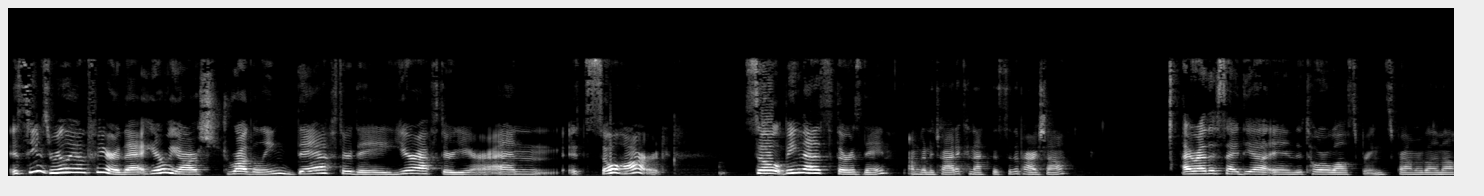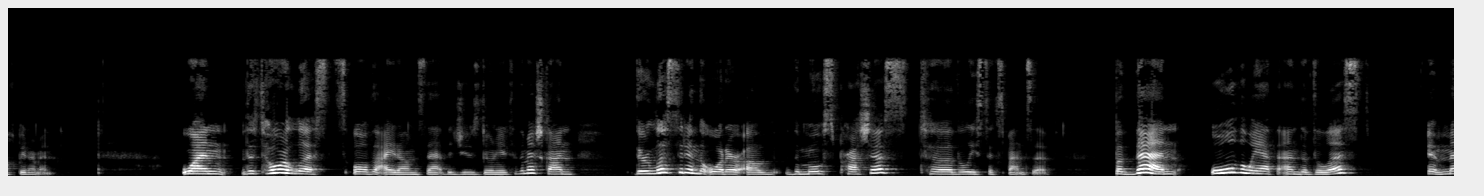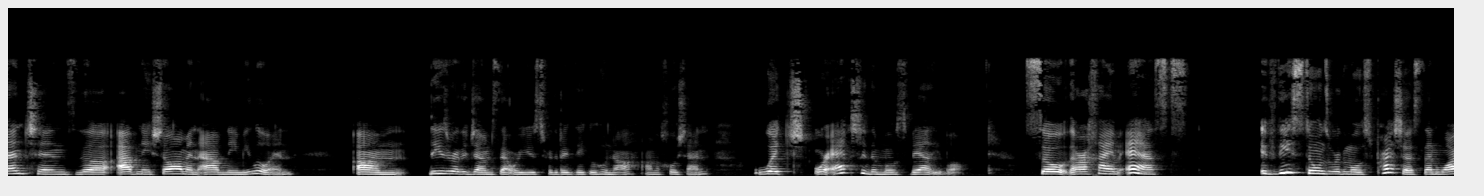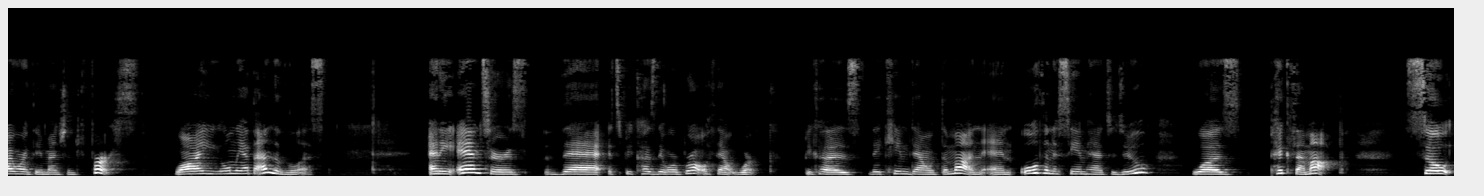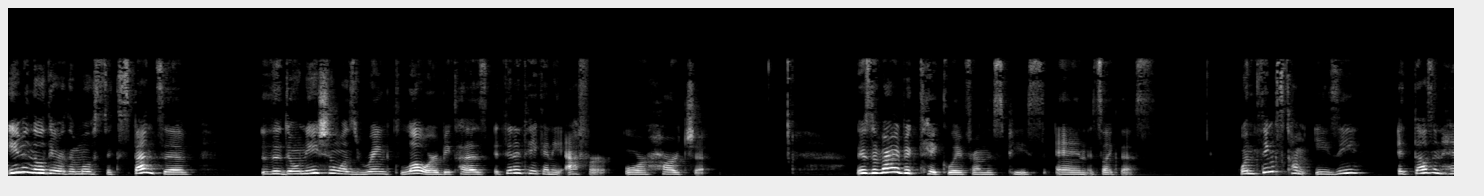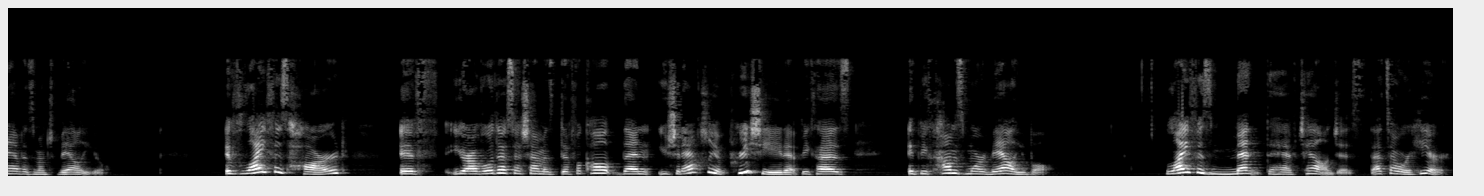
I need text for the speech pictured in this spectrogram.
it seems really unfair that here we are struggling day after day, year after year, and it's so hard. So, being that it's Thursday, I'm going to try to connect this to the Parsha. I read this idea in the Torah Wellsprings from Rabbi Meilech Biderman. When the Torah lists all the items that the Jews donated to the Mishkan, they're listed in the order of the most precious to the least expensive. But then, all the way at the end of the list, it mentions the Avnei Shoham and Avnei Miluim. Um, these were the gems that were used for the Bigdei Kehuna on the Choshen, which were actually the most valuable. So the Ohr HaChaim asks, if these stones were the most precious, then why weren't they mentioned first? Why only at the end of the list? And he answers that it's because they were brought without work, because they came down with the mun, and all the Nesiim had to do was pick them up. So even though they were the most expensive, the donation was ranked lower because it didn't take any effort or hardship. There's a very big takeaway from this piece, and it's like this when things come easy, it doesn't have as much value. If life is hard, if your avodas Hashem is difficult, then you should actually appreciate it because it becomes more valuable. Life is meant to have challenges. That's how we're here.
